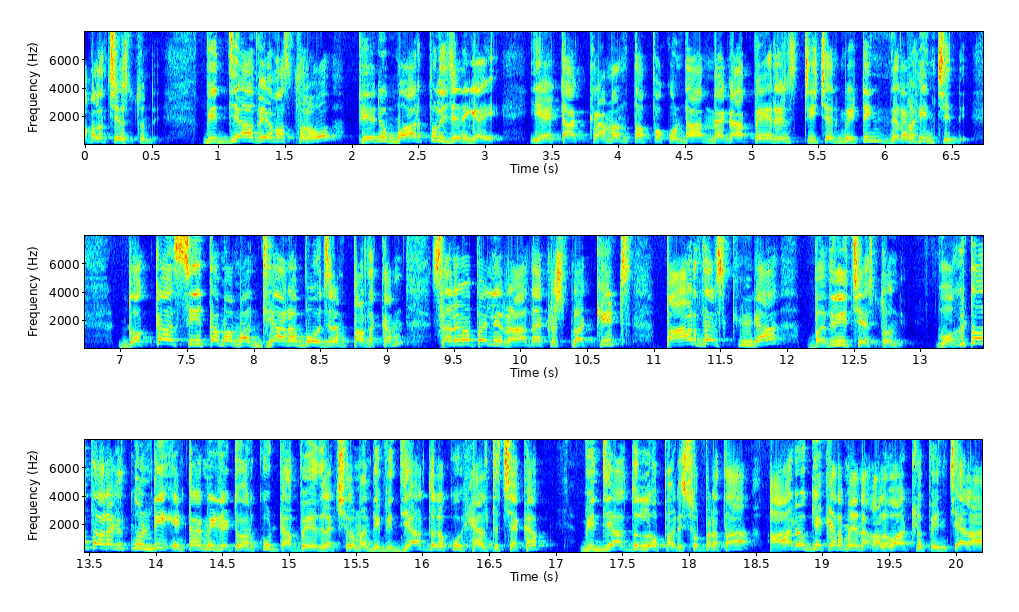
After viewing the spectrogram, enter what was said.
అమలు చేస్తుంది. విద్యా వ్యవస్థలో పెను మార్పులు జరిగాయి. ఏటా క్రమం తప్పకుండా మెగా పేరెంట్స్ టీచర్ మీటింగ్ నిర్వహించింది. డొక్కా సీతమ్మ మధ్యాహ్న భోజనం పథకం సర్వపల్లి రాధాకృష్ణ కిట్స్ పారదర్శకంగా బదిలీ చేస్తోంది. ఒకటో తరగతి నుండి ఇంటర్మీడియట్ వరకు డెబ్బై ఐదు లక్షల మంది విద్యార్థులకు హెల్త్ చెకప్ విద్యార్థుల్లో పరిశుభ్రత ఆరోగ్యకరమైన అలవాట్లు పెంచేలా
